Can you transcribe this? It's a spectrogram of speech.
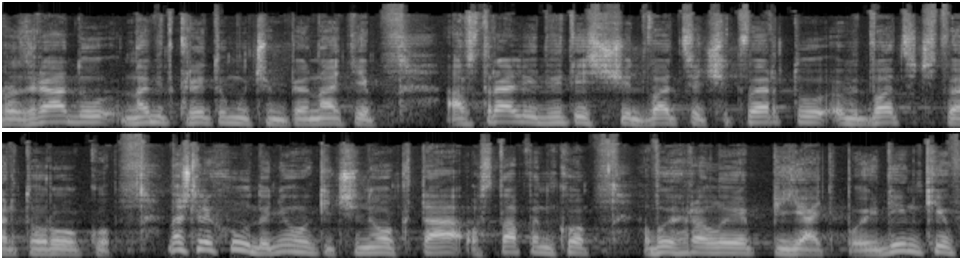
розряду на відкритому чемпіонаті Австралії 2024 року. На шляху до нього Кічинок та Остапенко виграли 5 поєдинків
